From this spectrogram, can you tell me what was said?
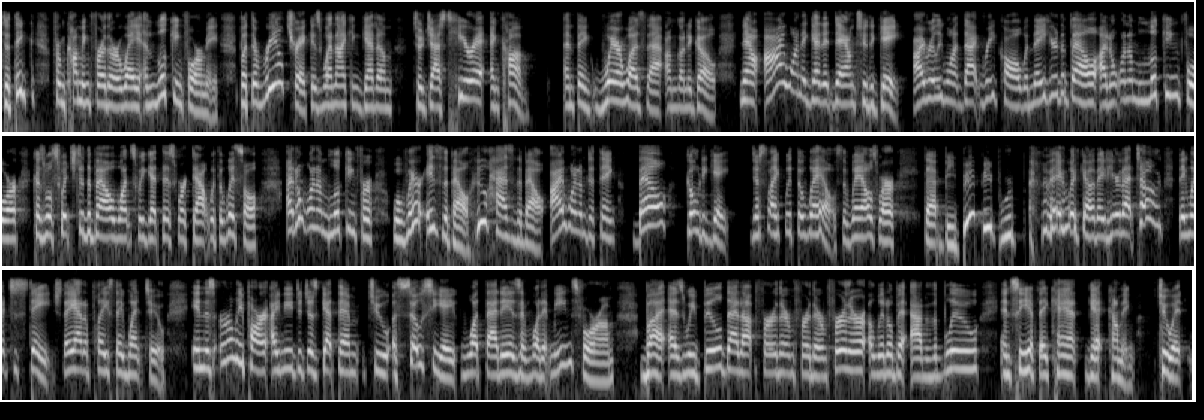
to think from coming further away and looking for me. But the real trick is when I can get them to just hear it and come and think, where was that? I'm going to go. Now, I want to get it down to the gate. I really want that recall. When they hear the bell, I don't want them looking for, because we'll switch to the bell once we get this worked out with the whistle. I don't want them looking for, well, where is the bell? Who has the bell? I want them to think, bell, go to gate just like with the whales. The whales were that beep, beep, beep, whoop. they would go, they'd hear that tone. They went to stage. They had a place they went to. In this early part, I need to just get them to associate what that is and what it means for them. But as we build that up further and further and further, a little bit out of the blue, and see if they can't get coming to it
